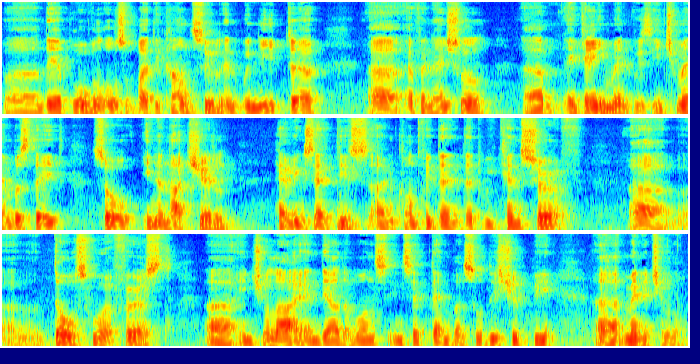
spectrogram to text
the approval also by the council and we need uh, a financial um, agreement with each member state. So, in a nutshell, having said this, I'm confident that we can serve uh, uh, those who are first uh, in July and the other ones in September. So, this should be uh, manageable.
